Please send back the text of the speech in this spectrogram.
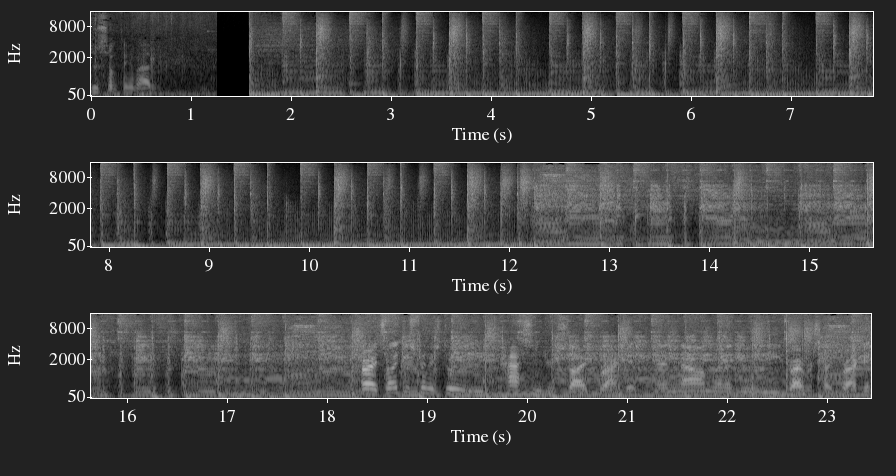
do something about it. Alright, so I just finished doing the passenger side bracket, and now I'm going to do the driver side bracket.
